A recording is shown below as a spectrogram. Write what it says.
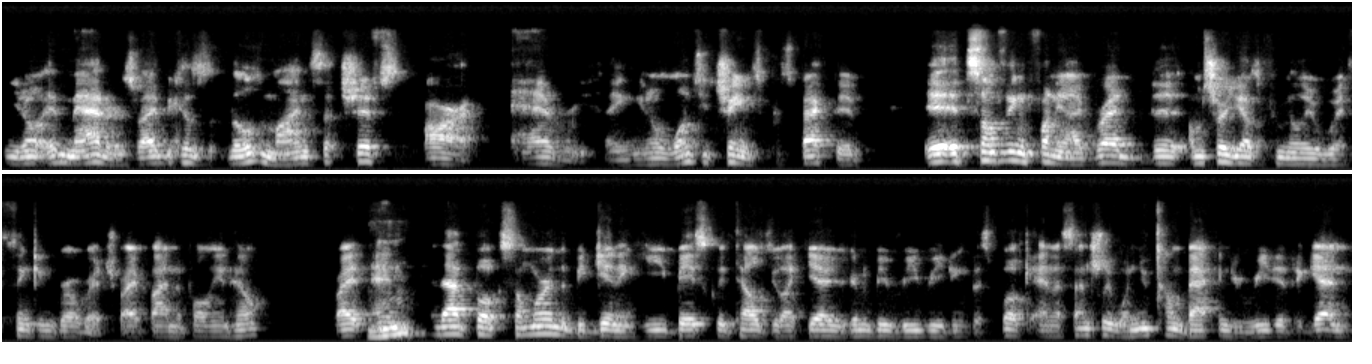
You know it matters right? Because those mindset shifts are everything. You know once you change perspective it's something funny. I've read the i'm sure you guys are familiar with think and grow rich right by napoleon hill right? Mm-hmm. And that book, somewhere in the beginning, he basically tells you, like, yeah, you're going to be rereading this book. And essentially, when you come back and you read it again,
